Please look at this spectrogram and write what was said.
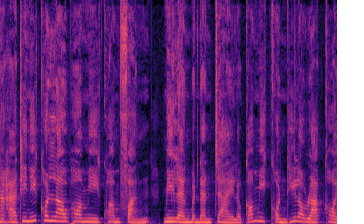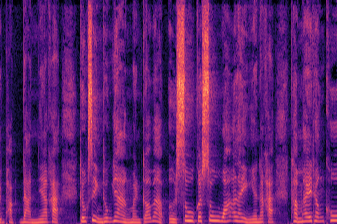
นะคะ ทีนี้คนเราพอมีความฝัน มีแรงบันดาลใจ แล้วก็มีคนที่เรารักคอยผลักดันเนี่ยค่ะ ทุกสิ่งทุกอย่างมันก็แบบเออสู้ก็สู้วะอะไรอย่างเงี้ยนะคะทำให้ทั้งคู่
